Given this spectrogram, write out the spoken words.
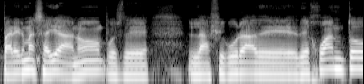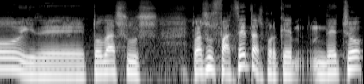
para más allá, ¿no? Pues de la figura de, de, Juanto y de todas sus todas sus facetas, porque de hecho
